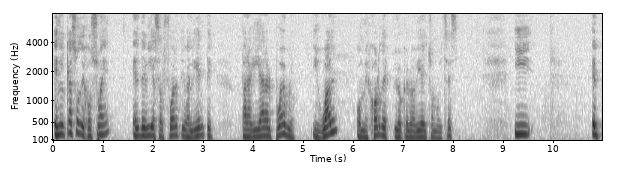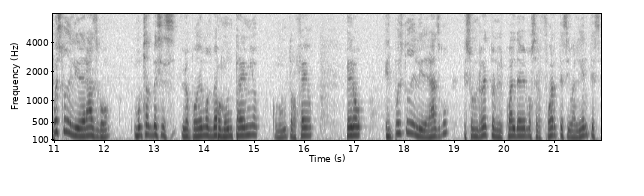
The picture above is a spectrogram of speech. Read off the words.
En el caso de Josué, él debía ser fuerte y valiente para guiar al pueblo, igual o mejor de lo que lo había hecho Moisés. Y el puesto de liderazgo muchas veces lo podemos ver como un premio, como un trofeo, pero el puesto de liderazgo es un reto en el cual debemos ser fuertes y valientes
